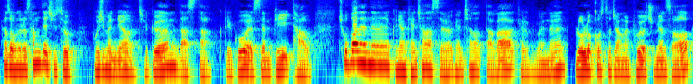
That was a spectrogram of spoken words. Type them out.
그래서 오늘은 3대 지수 보시면요. 지금 나스닥 그리고 S&P 다우 초반에는 그냥 괜찮았어요. 괜찮았다가 결국에는 롤러코스터장을 보여주면서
